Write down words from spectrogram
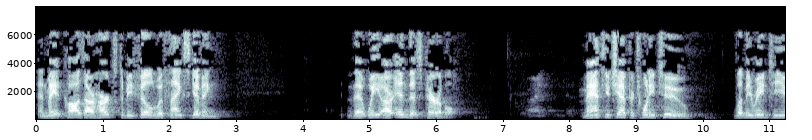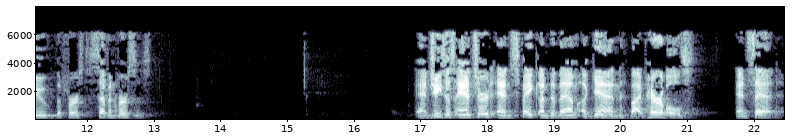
And may it cause our hearts to be filled with thanksgiving that we are in this parable. Matthew chapter 22, let me read to you the first seven verses. And Jesus answered and spake unto them again by parables and said,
